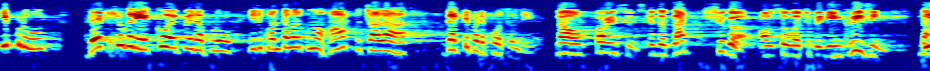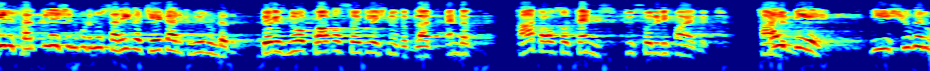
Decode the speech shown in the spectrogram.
ఇప్పుడు బ్లడ్ షుగర్ ఎక్కువ అయిపోయినప్పుడు ఇది కొంతవరకు హార్ట్ చాలా గట్టిపడిపోతుంది. Now for instance if the blood sugar also were be increasing దీని సర్క్యులేషన్ కూడా సరిగా చేయడానికి వీలుండదు. There is no proper circulation of the blood and the heart also tends to solidify with అయితే ఈ షుగర్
